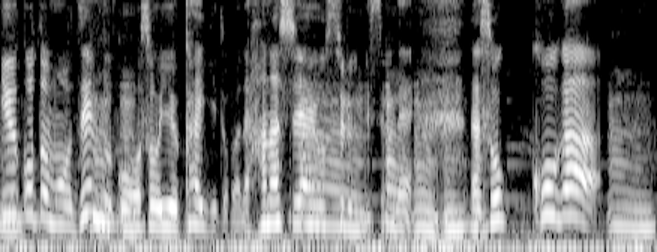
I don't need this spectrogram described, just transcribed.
いうことも全部こう、そういう会議とかで話し合いをするんですよね。だからそこがうん。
